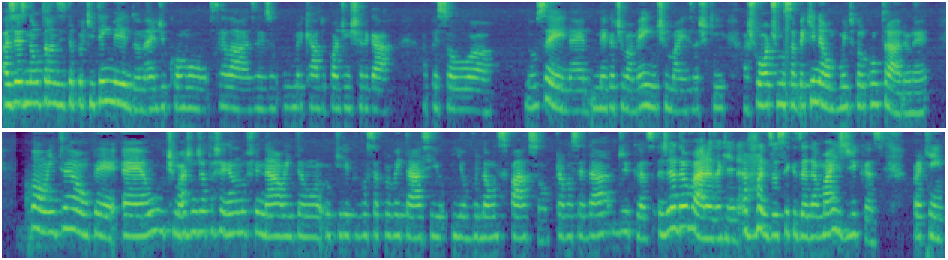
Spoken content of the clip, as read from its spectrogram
às vezes não transita porque tem medo, né, de como, sei lá, às vezes o mercado pode enxergar a pessoa, não sei, né, negativamente, mas acho que acho ótimo saber que não, muito pelo contrário, né? Bom, então, Pê, é, último, a gente já está chegando no final, então eu queria que você aproveitasse e eu vou dar um espaço para você dar dicas. Já deu várias aqui, né? Mas se você quiser dar mais dicas para quem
